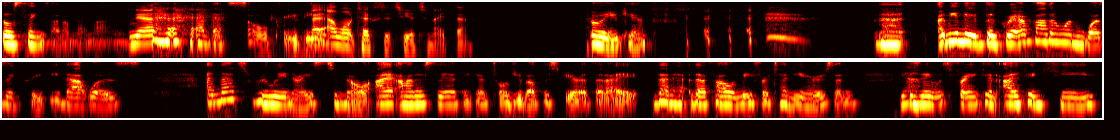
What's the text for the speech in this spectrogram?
those things out of my mind. God, Yeah. that's so creepy. I, I won't text it to you tonight then. oh, you can't. That, I mean, the, the grandfather one wasn't creepy. That was, and that's really nice to know. I honestly, I think I've told you about the spirit that I, that, that followed me for 10 years. And Yeah. his name was Frank. And I think he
